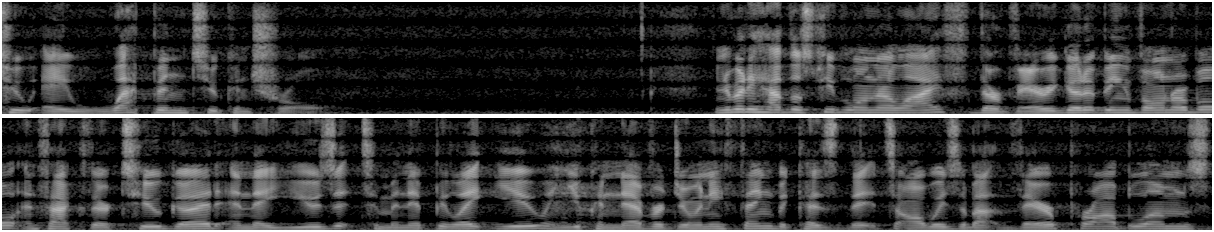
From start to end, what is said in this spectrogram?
to a weapon to control. Anybody have those people in their life? They're very good at being vulnerable. In fact, they're too good and they use it to manipulate you, and you can never do anything because it's always about their problems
